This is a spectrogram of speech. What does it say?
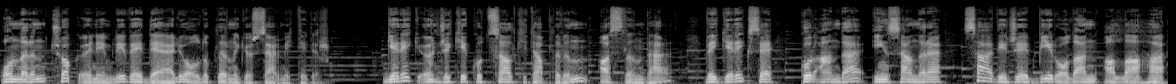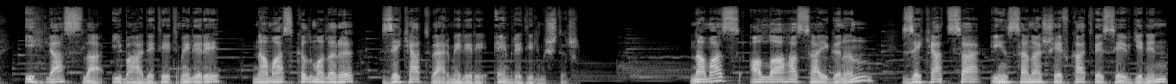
onların çok önemli ve değerli olduklarını göstermektedir. Gerek önceki kutsal kitapların aslında ve gerekse Kur'an'da insanlara sadece bir olan Allah'a ihlasla ibadet etmeleri, namaz kılmaları, zekat vermeleri emredilmiştir. Namaz, Allah'a saygının, zekatsa insana şefkat ve sevginin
